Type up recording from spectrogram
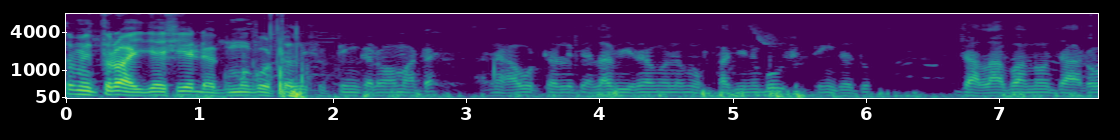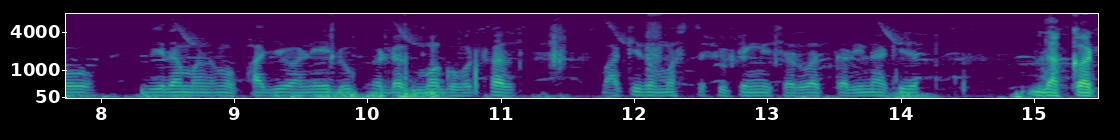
તો મિત્રો આવી જાય છીએ ડગમગ હોટલ શૂટિંગ કરવા માટે. અને આ હોટલે પહેલાં વિરમ અને મફાજીનું બહુ શૂટિંગ થતું. ઝાલાબાનો ઝારો વિરમ અને મફાજી અને ડુગ ડગમગ હોટલ બાકી તો મસ્ત શૂટિંગની શરૂઆત કરી નાખી છે. બધા કટ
